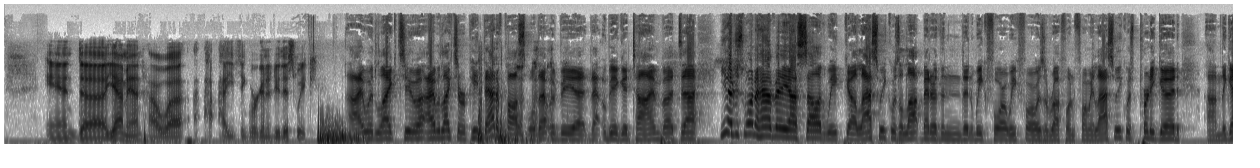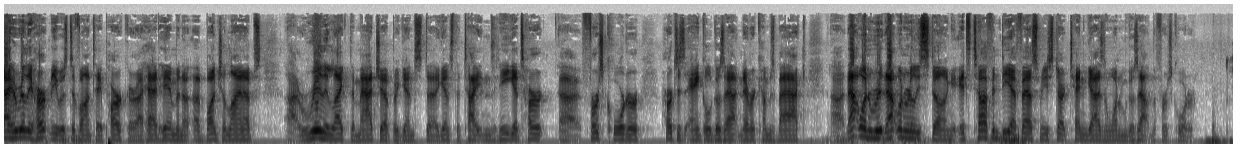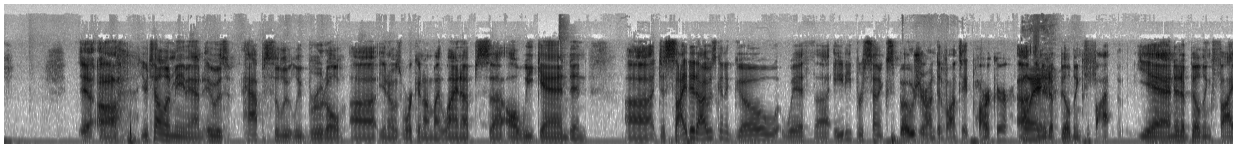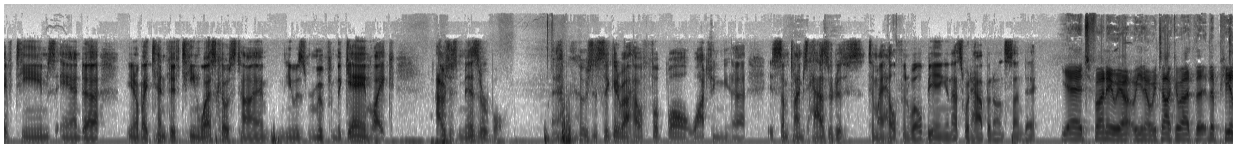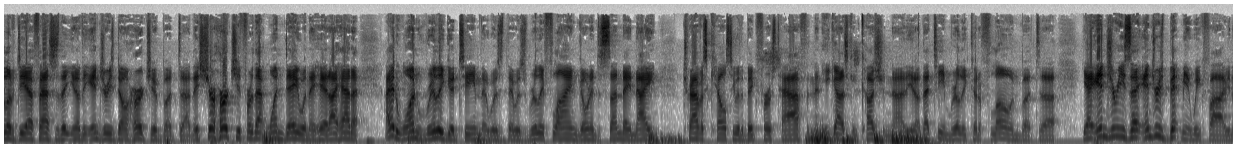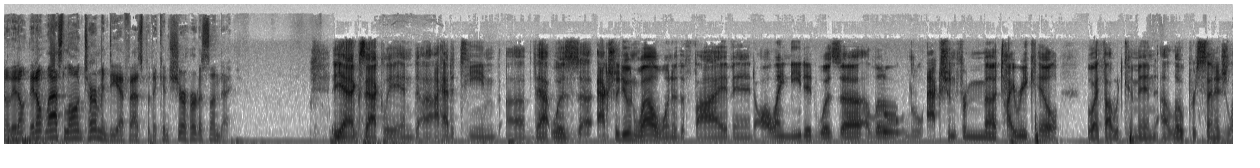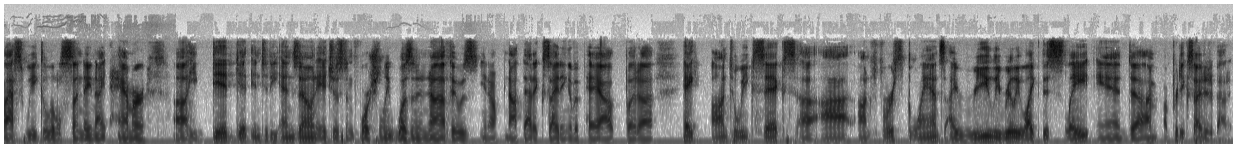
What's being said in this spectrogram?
And yeah, man, how how you think we're to do this week? I would like to. Uh, I would like to repeat that if possible. that would be a, that would be a good time. But uh, you know, just want to have a, uh, solid week. Uh, last week was a lot better than, than week four. Week four was a rough one for me. Last week was pretty good. Um, the guy who really hurt me was DeVante Parker. I had him in a, a bunch of lineups. I really liked the matchup against against the Titans, and he gets hurt first quarter hurts his ankle, goes out, never comes back. Uh, that one, re- that one really stung. It's tough in DFS when you start ten guys and one of them goes out in the first quarter. Yeah, uh, you're telling me, man. It was absolutely brutal. Uh, you know, I was working on my lineups uh, all weekend and uh, decided I was going to go with 80% uh, exposure on DeVante Parker. Uh, ended up building five. Yeah, ended up building five teams, and you know, by 10:15 West Coast time, he was removed from the game. Like, I was just miserable. I was just thinking about how football watching uh, is sometimes hazardous to my health and well-being, and that's what happened on Sunday. Yeah, it's funny. We you know we talk about the, the appeal of DFS is that you know the injuries don't hurt you, but uh, they sure hurt you for that one day when they hit. I had a I had one really good team that was that was really flying going into Sunday night. Travis Kelce with a big first half, and then he got his concussion. Uh, you know that team really could have flown, but uh, yeah, injuries uh, injuries bit me in week five. You know they don't they don't last long term in DFS, but they can sure hurt a Sunday. Yeah, exactly. And uh, I had a team uh, that was uh, actually doing well, one of the five, and all I needed was uh, a little little action from uh, Tyreek Hill, who I thought would come in a low percentage last week, a little Sunday night hammer. Uh, he did get into the end zone. It just unfortunately wasn't enough. It was you know not that exciting of a payout. But hey, on to week six. I, on first glance, I really really like this slate, and I'm, I'm pretty excited about it.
